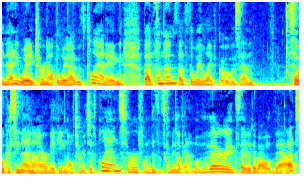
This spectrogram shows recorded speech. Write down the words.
in any way turn out the way I was planning, but sometimes that's the way life goes. And so, Christina and I are making alternative plans for fun visits coming up, and I'm very excited about that.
